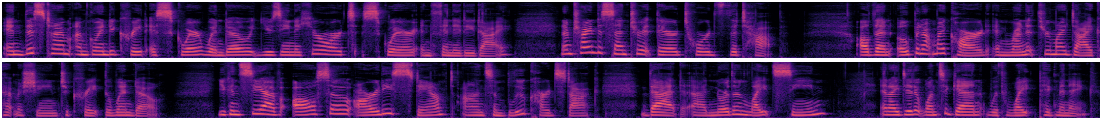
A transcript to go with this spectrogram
And this time I'm going to create a square window using a Hero Arts square infinity die. And I'm trying to center it there towards the top. I'll then open up my card and run it through my die cut machine to create the window. You can see I've also already stamped on some blue cardstock that uh, Northern Lights scene, and I did it once again with white pigment ink.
